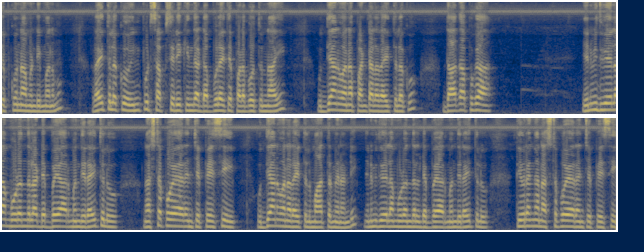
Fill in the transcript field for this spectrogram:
చెప్పుకున్నామండి మనము. రైతులకు ఇన్పుట్ సబ్సిడీ కింద డబ్బులు అయితే పడబోతున్నాయి. ఉద్యానవన పంటల రైతులకు దాదాపుగా ఎనిమిది వేల మూడు వందల డెబ్బై ఆరు మంది రైతులు నష్టపోయారని చెప్పేసి ఉద్యానవన రైతులు మాత్రమేనండి. ఎనిమిది వేల మూడు వందల డెబ్బై ఆరు మంది రైతులు తీవ్రంగా నష్టపోయారని చెప్పేసి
